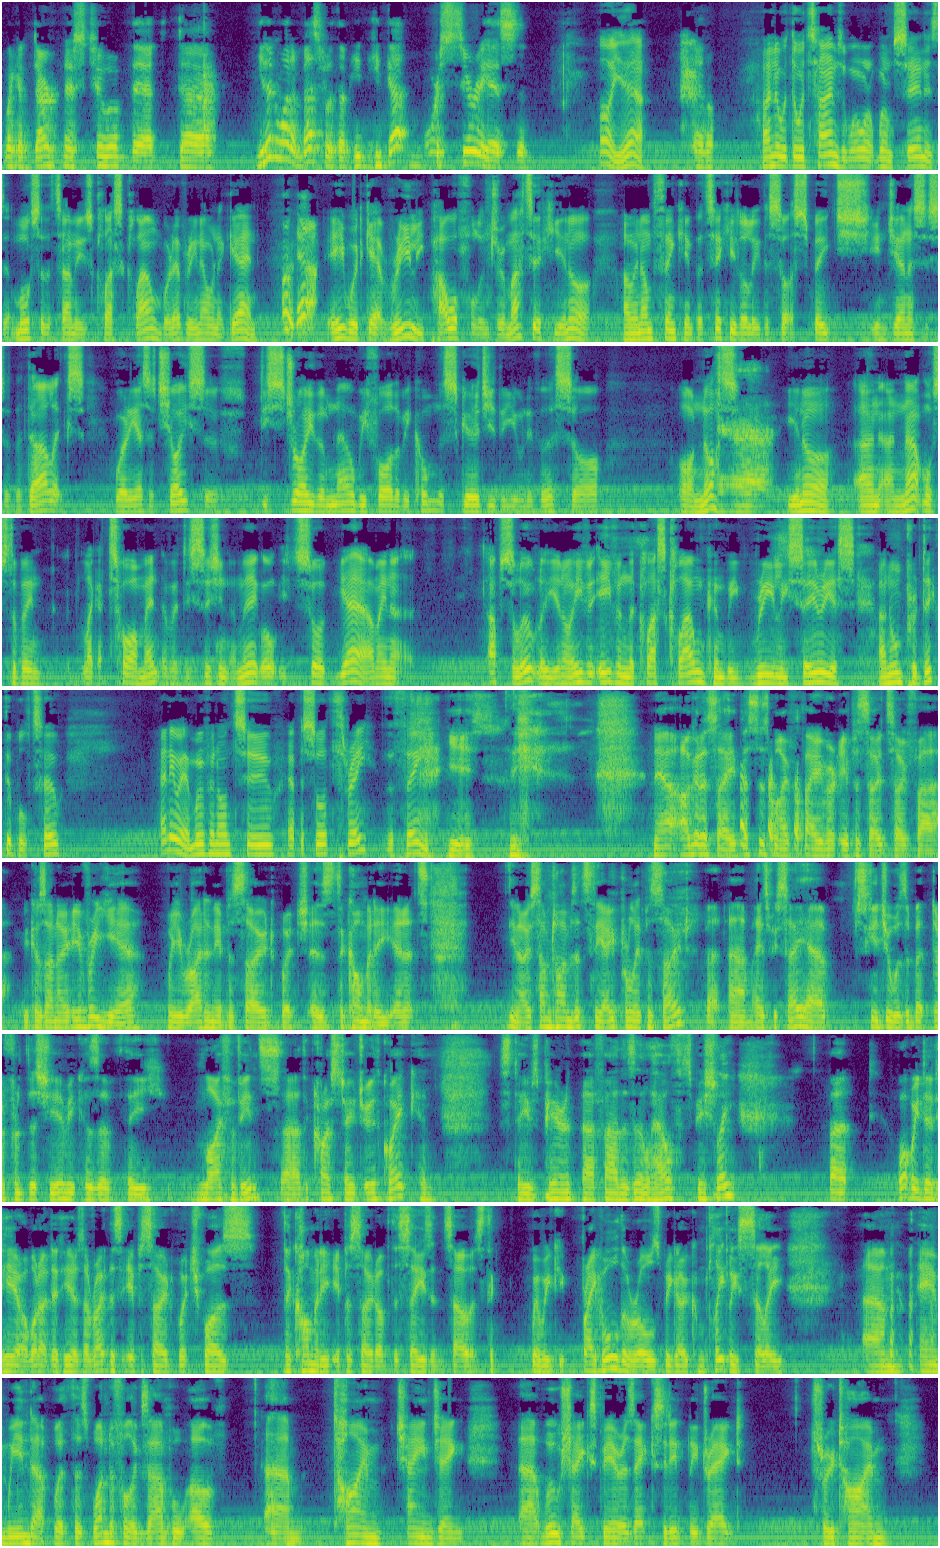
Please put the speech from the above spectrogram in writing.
like a darkness to him that uh, you didn't want to mess with him. He he'd gotten more serious and. Oh yeah. and I know there were times, and what, what I'm saying is that most of the time he was class clown, but every now and again oh yeah, he would get really powerful and dramatic, you know. I mean, I'm thinking particularly the sort of speech in Genesis of the Daleks, where he has a choice of destroy them now before they become the scourge of the universe, or or not? Yeah. You know, and and that must have been like a torment of a decision to make. Well, so yeah, I mean. Uh, Absolutely, you know, even even the class clown can be really serious and unpredictable too. Anyway, moving on to episode three, the thing. Yes. now, I've got to say, this is my favourite episode so far because I know every year we write an episode which is the comedy, and it's, you know, sometimes it's the April episode, but um, as we say, our schedule was a bit different this year because of the life events, uh, the Christchurch earthquake, and Steve's parent, uh, father's ill health, especially. But what we did here, or what I did here, is I wrote this episode, which was the comedy episode of the season. So it's the where we break all the rules, we go completely silly, um, and we end up with this wonderful example of um, time changing. Uh, Will Shakespeare is accidentally dragged through time,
